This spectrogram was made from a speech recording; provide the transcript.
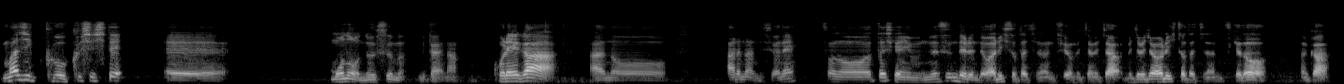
マジックを駆使して、えー、物を盗むみたいな。これが、あのあれなんですよね。その、確かに盗んでるんで悪い人たちなんですよ。めちゃめちゃ、めちゃめちゃ悪い人たちなんですけど、なんか、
